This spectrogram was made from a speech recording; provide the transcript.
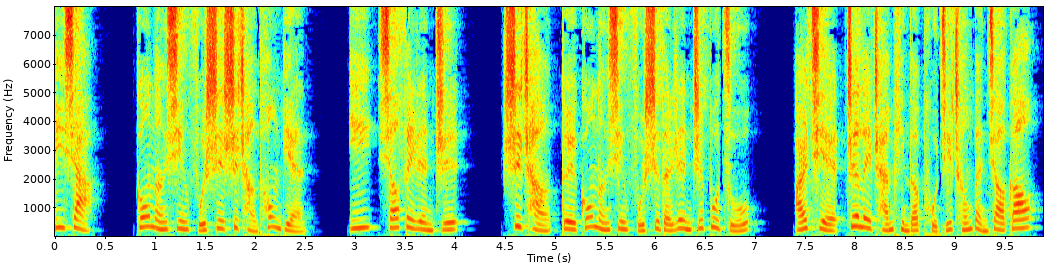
一下，功能性服饰市场痛点：一、消费认知，市场对功能性服饰的认知不足，而且这类产品的普及成本较高，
